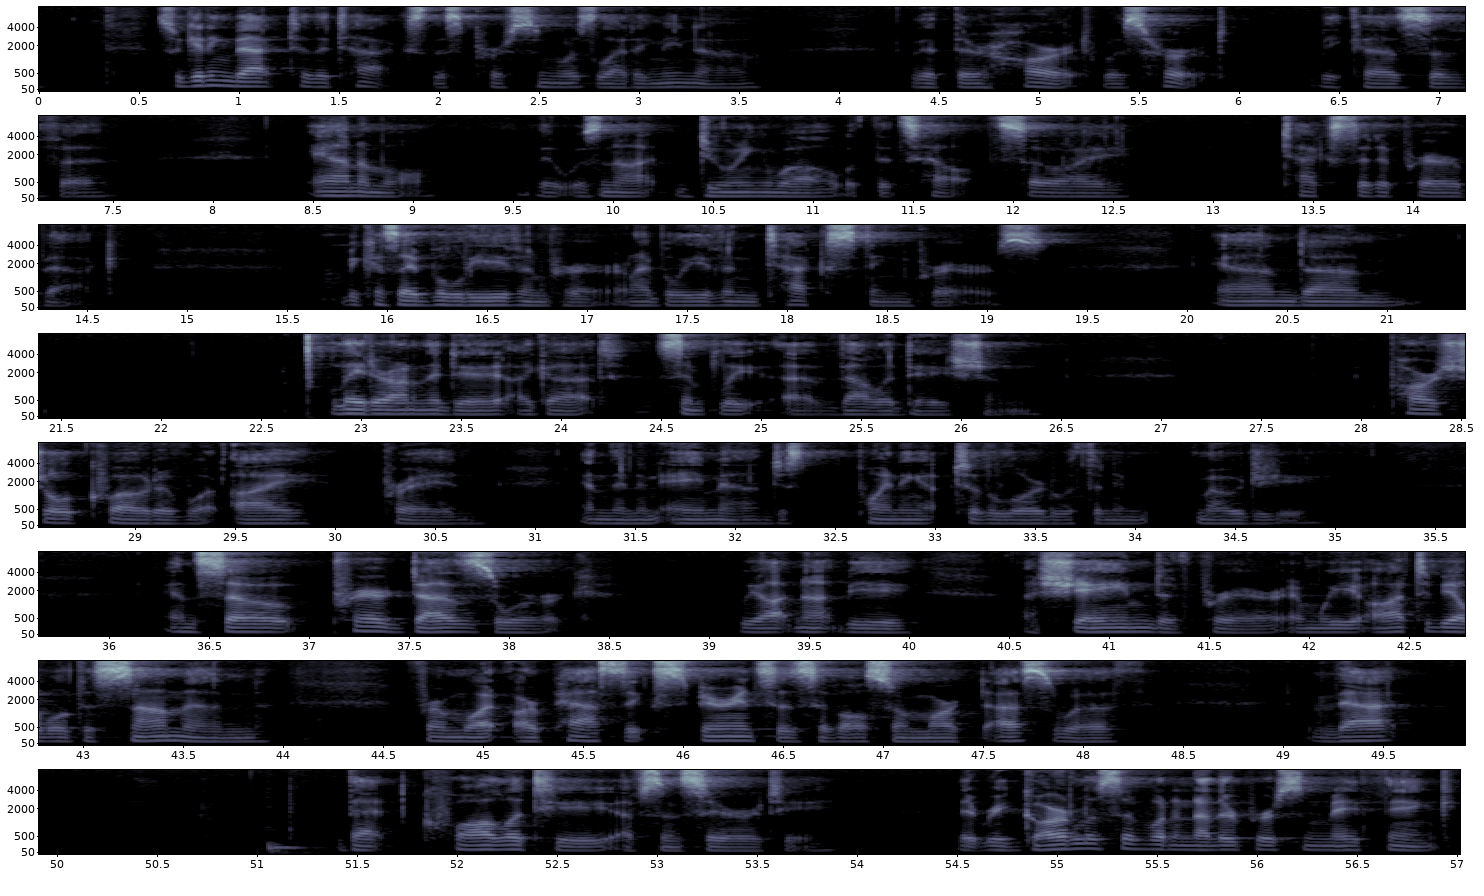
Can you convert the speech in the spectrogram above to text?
So, getting back to the text, this person was letting me know that their heart was hurt because of an animal that was not doing well with its health. So, I texted a prayer back because I believe in prayer and I believe in texting prayers. And um, later on in the day, I got simply a validation partial quote of what I prayed, and then an amen, just pointing up to the Lord with an emoji. And so prayer does work. We ought not be ashamed of prayer, and we ought to be able to summon from what our past experiences have also marked us with that that quality of sincerity that regardless of what another person may think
